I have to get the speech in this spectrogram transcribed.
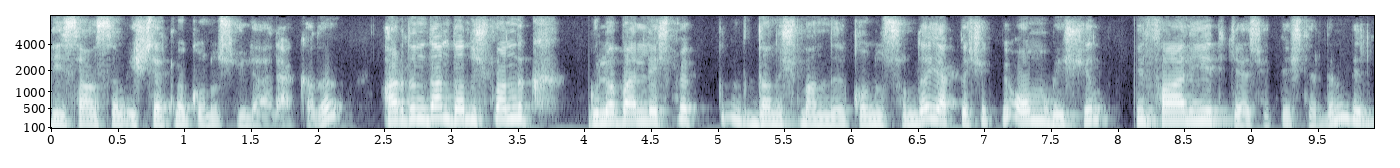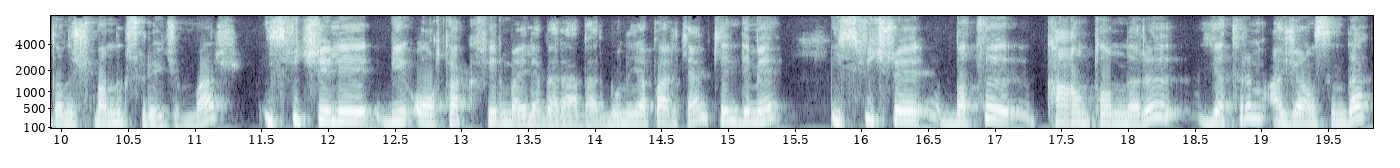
lisansım işletme konusuyla alakalı. Ardından danışmanlık globalleşme danışmanlığı konusunda yaklaşık bir 15 yıl bir faaliyet gerçekleştirdim. Bir danışmanlık sürecim var. İsviçreli bir ortak firma ile beraber bunu yaparken kendimi İsviçre Batı kantonları yatırım ajansında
